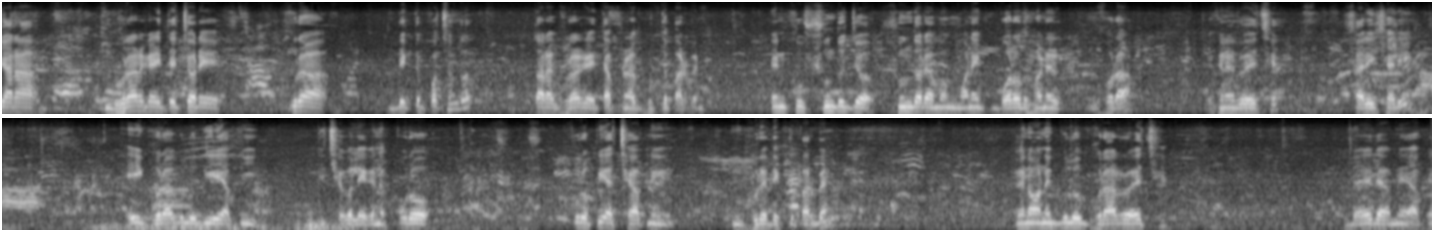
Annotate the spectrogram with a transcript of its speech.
যারা ঘোড়ার গাড়িতে চড়ে পুরা দেখতে পছন্দ, তারা ঘোড়ার গাড়িতে আপনারা ঘুরতে পারবেন। এখানে খুব সৌন্দর্য, সুন্দর এবং অনেক বড় ধরনের ঘোড়া এখানে রয়েছে, সারি সারি। এই ঘোড়াগুলো দিয়ে আপনি ইচ্ছা করলে এখানে পুরো পুরো পিয়াচ্ছা আপনি ঘুরে দেখতে পারবেন। এখানে অনেকগুলো ঘোড়া রয়েছে। আমি আপনি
